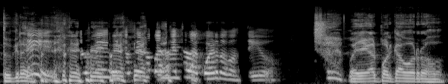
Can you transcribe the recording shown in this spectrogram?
¿Tú crees? Sí, yo estoy, yo estoy totalmente de acuerdo contigo. Va a llegar por Cabo Rojo.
